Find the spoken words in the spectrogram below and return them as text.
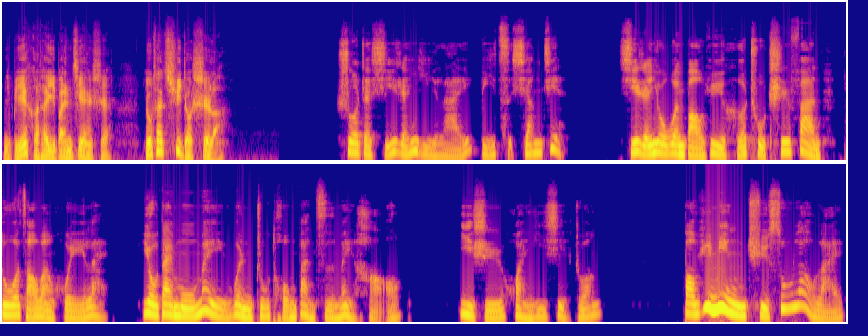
你别和他一般见识，由他去就是了。”说着，袭人已来，彼此相见。袭人又问宝玉何处吃饭，多早晚回来，又带母妹问诸同伴姊妹好，一时换衣卸妆。宝玉命取酥酪来，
